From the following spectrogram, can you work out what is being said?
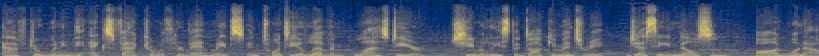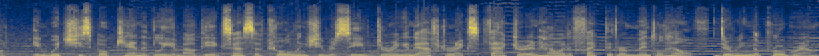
After winning the X Factor with her bandmates in 2011, last year, she released the documentary, Jesy Nelson, Odd One Out, in which she spoke candidly about the excessive trolling she received during and after X Factor and how it affected her mental health. During the program,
